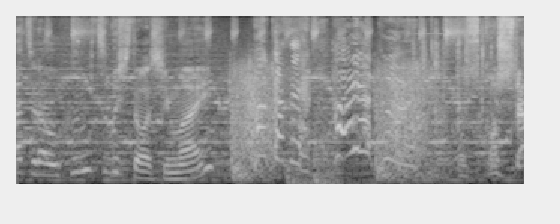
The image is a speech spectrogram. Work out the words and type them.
奴らを踏み潰しておしまい。博士早く！少しだ。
